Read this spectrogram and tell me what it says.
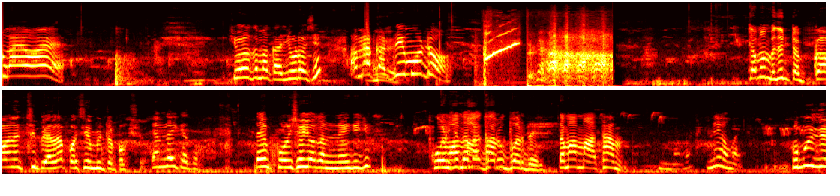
મંગાયો હોય કેવો તમે કરજોડો છે? અમે કરતી મોટો. તમે બધા ટપકાવાના છે પહેલા પછી અમે ટપકશે. એમ નહીં કહેતો. તમે જો તમને કીધું? ફોડશો તમારા ઘર ઉપર દે. તમારા માથામાં. નહીં અમારે. ખબર છે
